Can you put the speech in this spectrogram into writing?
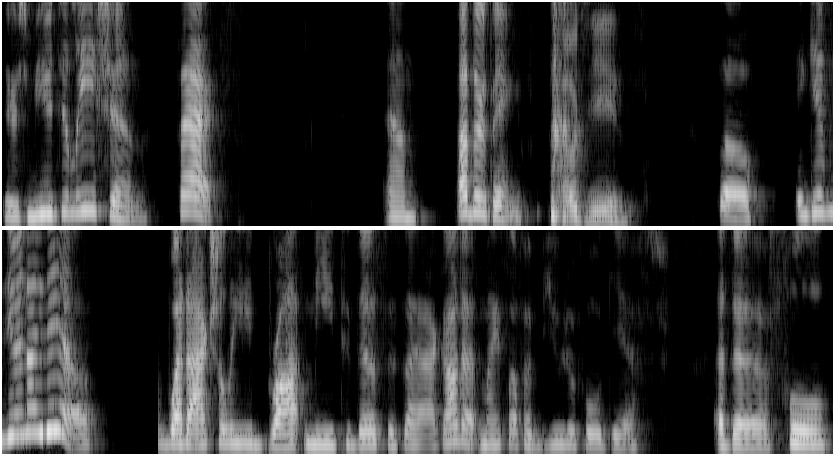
there's mutilation, sex, and other things. Oh, geez. So it gives you an idea. What actually brought me to this is that I got a, myself a beautiful gift, uh, the full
